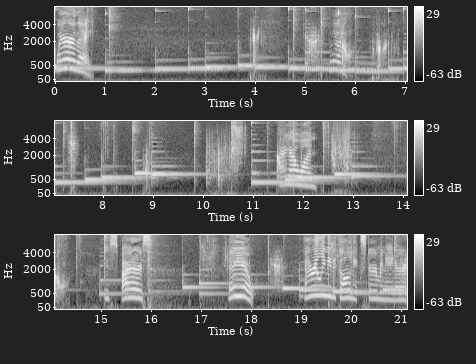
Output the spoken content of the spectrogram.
Where are they? Hey you! I really need to call an exterminator.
